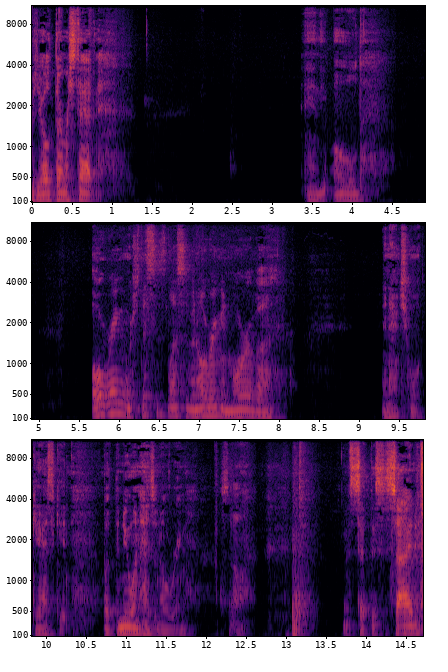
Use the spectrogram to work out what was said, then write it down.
Here's the old thermostat and the old O-ring, which this is less of an O-ring and more of a an actual gasket, but the new one has an O-ring. So I'm gonna set this aside.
